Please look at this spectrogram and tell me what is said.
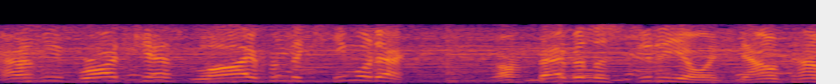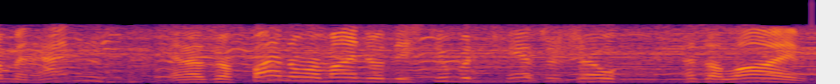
as we broadcast live from the Chemo Deck, our fabulous studio in downtown Manhattan. And as a final reminder, the Stupid Cancer Show has a live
